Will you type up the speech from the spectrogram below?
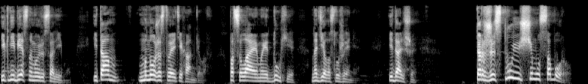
И к небесному Иерусалиму. И там множество этих ангелов, посылаемые духи на дело служения. И дальше. Торжествующему собору.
